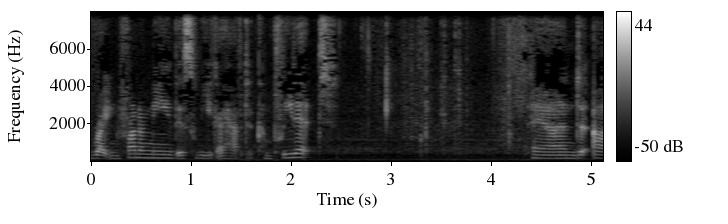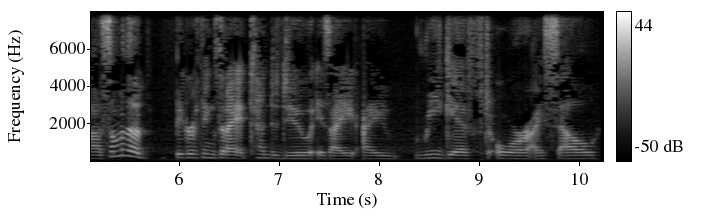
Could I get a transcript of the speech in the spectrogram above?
right in front of me. This week I have to complete it. And uh, some of the bigger things that I tend to do is I, I regift or I sell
